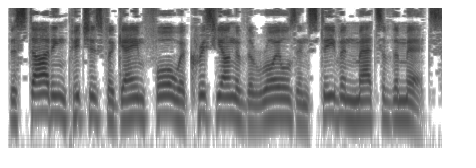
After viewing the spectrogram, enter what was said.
The starting pitchers for Game 4 were Chris Young of the Royals and Steven Matz of the Mets.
